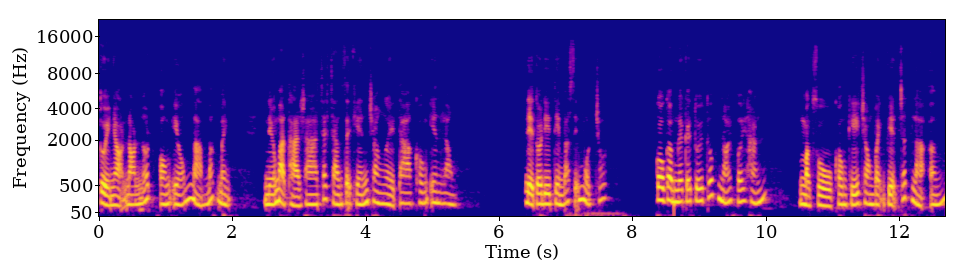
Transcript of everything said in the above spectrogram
Tuổi nhỏ non nớt ốm yếu mà mắc bệnh, nếu mà thả ra chắc chắn sẽ khiến cho người ta không yên lòng. Để tôi đi tìm bác sĩ một chút. Cô cầm lấy cái túi thuốc nói với hắn. Mặc dù không khí trong bệnh viện rất là ấm,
